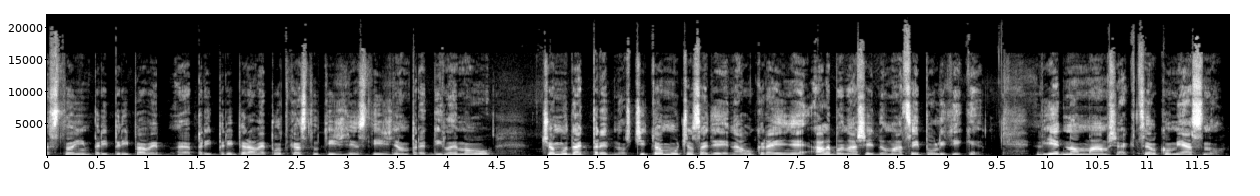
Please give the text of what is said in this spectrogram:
stojím pri príprave, e, pri príprave podcastu Týždeň s týždňom pred dilemou, Čomu dať prednosť? Či tomu, čo sa deje na Ukrajine, alebo našej domácej politike? V jednom mám však celkom jasno.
